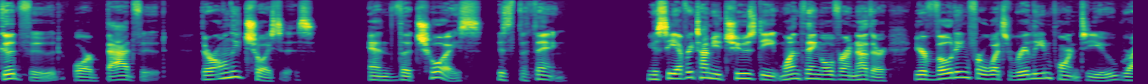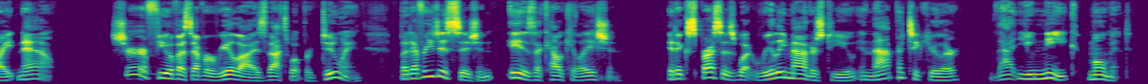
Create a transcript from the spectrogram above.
good food or bad food. There are only choices, and the choice is the thing. You see, every time you choose to eat one thing over another, you're voting for what's really important to you right now. Sure, a few of us ever realize that's what we're doing, but every decision is a calculation. It expresses what really matters to you in that particular, that unique moment.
